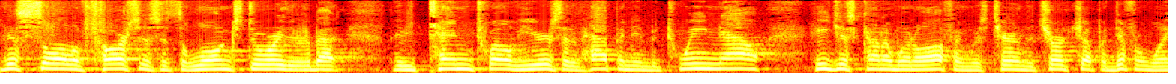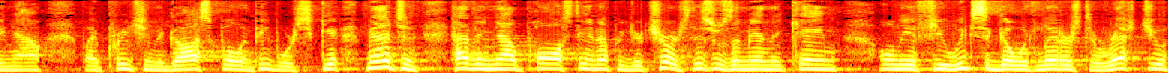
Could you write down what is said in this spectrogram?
This Saul of Tarsus, it's a long story. There's about maybe 10, 12 years that have happened in between now. He just kind of went off and was tearing the church up a different way now by preaching the gospel, and people were scared. Imagine having now Paul stand up in your church. This was a man that came only a few weeks ago with letters to arrest you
